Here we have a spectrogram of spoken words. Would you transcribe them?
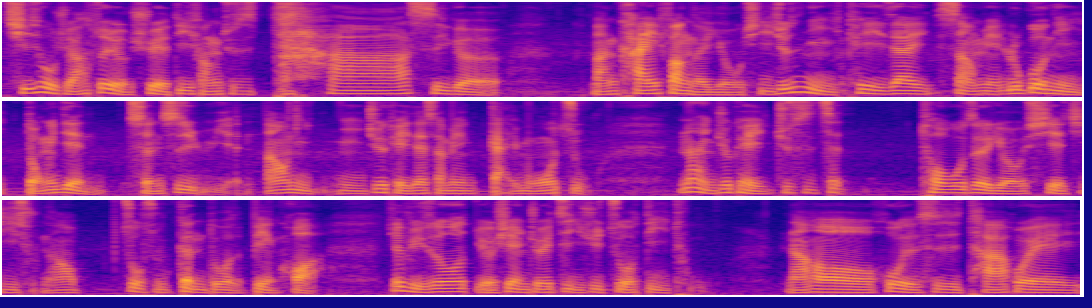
其实我觉得它最有趣的地方就是它是一个。蛮开放的游戏，就是你可以在上面，如果你懂一点程式语言，然后你你就可以在上面改模组，那你就可以就是在透过这个游戏的基础，然后做出更多的变化。就比如说，有些人就会自己去做地图，然后或者是他会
